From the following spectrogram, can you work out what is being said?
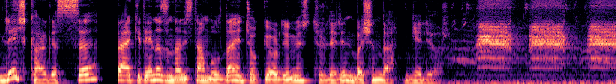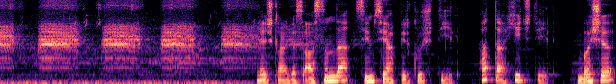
Leş kargası belki de en azından İstanbul'da en çok gördüğümüz türlerin başında geliyor. Leş kargası aslında simsiyah bir kuş değil. Hatta hiç değil. Başı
